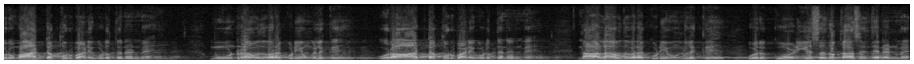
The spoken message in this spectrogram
ஒரு மாட்டை குர்பானி கொடுத்த நன்மை மூன்றாவது வரக்கூடியவங்களுக்கு ஒரு ஆட்ட குர்பானி கொடுத்த நன்மை நாலாவது வரக்கூடியவங்களுக்கு ஒரு கோழிய சதக்கா செஞ்ச நன்மை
